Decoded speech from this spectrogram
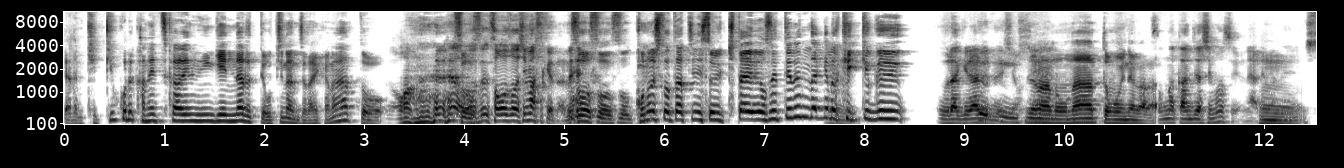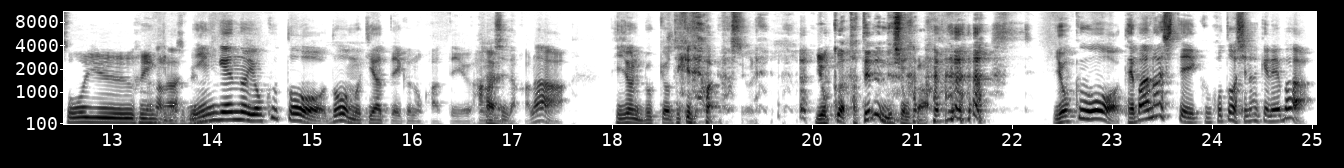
やでも結局これ金に使われる人間になるってオチなんじゃないかなと。そう想像しますけどね。そうそうそう。この人たちにそういう期待を寄せてるんだけど、うん結局、裏切られるでしょうね。なのなと思いながらそ。んな感じはしますよね、あれうはね。ん。そういう雰囲気ですね。人間の欲とどう向き合っていくのかっていう話だから、非常に仏教的ではありますよね。欲は立てるんでしょうか？欲を手放していくことをしなければ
